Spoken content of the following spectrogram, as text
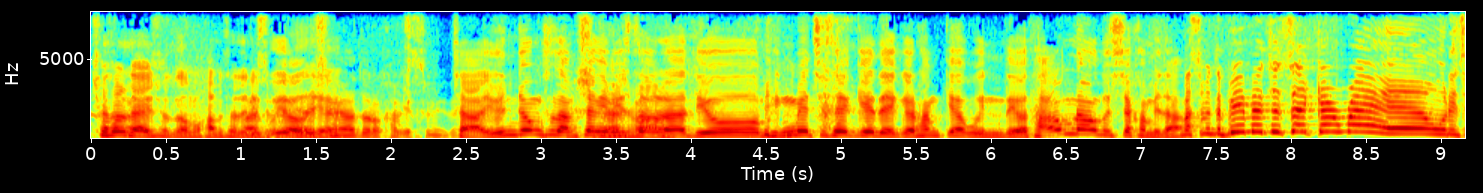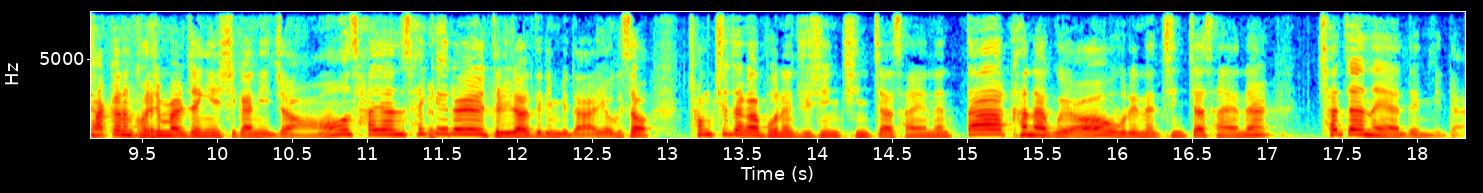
최선을 다해주셔서 너무. 감사드리고요. 열심히 예. 하도록 하겠습니다. 자, 윤정수 남창희의 미스터 마. 라디오 빅매치 세계 대결 함께하고 있는데요. 다음 라운드 시작합니다. 맞습니다. 빅매치 second round. 우리 작가는 거짓말쟁이 시간이죠. 사연 3개를 들려드립니다. 여기서 청취자가 보내주신 진짜 사연은 딱 하나고요. 우리는 진짜 사연을 찾아내야 됩니다.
